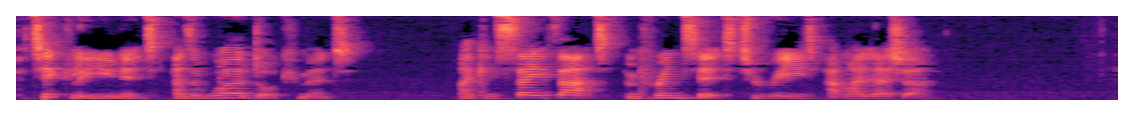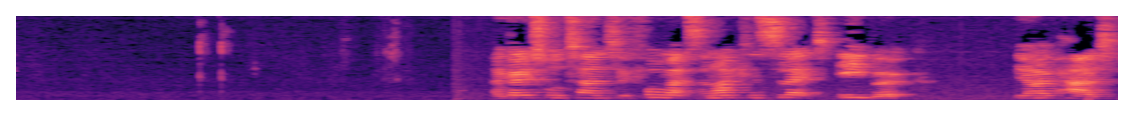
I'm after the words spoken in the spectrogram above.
particular unit as a Word document. I can save that and print it to read at my leisure. I go to alternative formats and I can select ebook the iPad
